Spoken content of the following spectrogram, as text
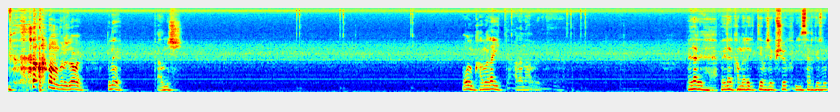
Dur şuna bak. Bu ne? Kalmış. Oğlum kamera gitti. Ananı avradım. Beyler, beyler kamera gitti yapacak bir şey yok. Bilgisayar kötü.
